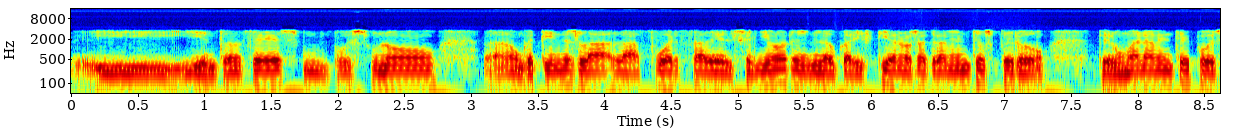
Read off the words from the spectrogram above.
y, entonces pues uno aunque tienes la, la, fuerza del Señor en la Eucaristía en los sacramentos pero pero humanamente pues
